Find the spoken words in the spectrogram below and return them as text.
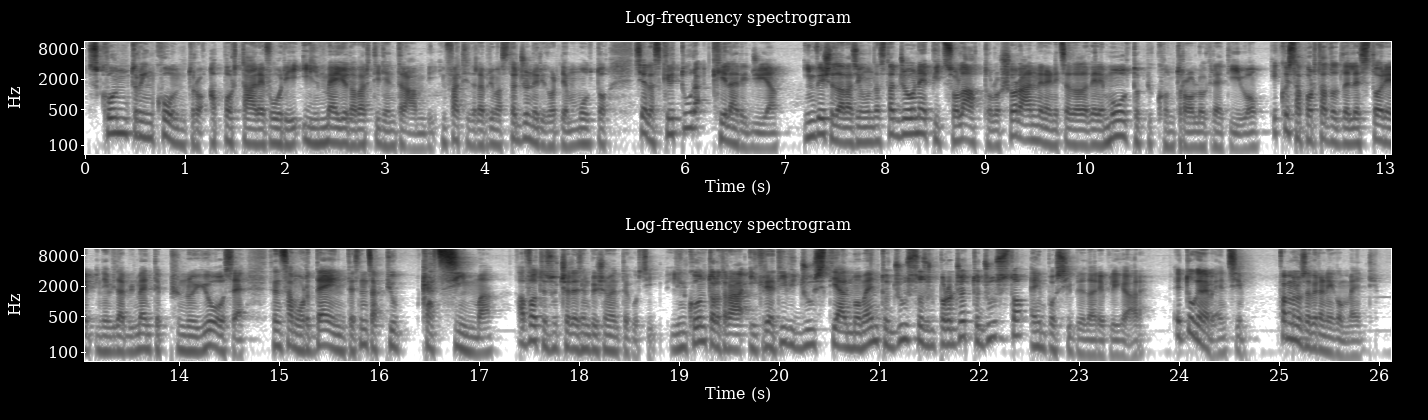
scontro-incontro a portare portare fuori il meglio da parte di entrambi. Infatti della prima stagione ricordiamo molto sia la scrittura che la regia. Invece dalla seconda stagione Pizzolatto, lo showrunner, ha iniziato ad avere molto più controllo creativo e questo ha portato a delle storie inevitabilmente più noiose, senza mordente, senza più cazzimma. A volte succede semplicemente così. L'incontro tra i creativi giusti al momento giusto sul progetto giusto è impossibile da replicare. E tu che ne pensi? Fammelo sapere nei commenti.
